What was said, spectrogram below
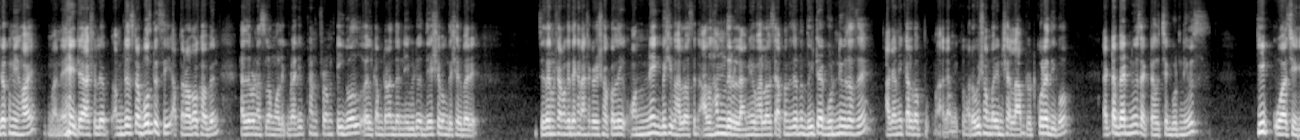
এরকমই হয়। মানে এটা আসলে, আমি যেটা বলতেছি, আপনারা অবাক হবেন। হ্যালো আসসালামু আলাইকুম। রাকিব খান ফ্রম টিগোল welcome to another new video দেশ এবং দেশের বাইরে। যে দেখুন আমাকে দেখেন, আশা করি সকলেই অনেক বেশি ভালো আছেন। আলহামদুলিল্লাহ, আমিও ভালো আছি। আপনাদের জন্য দুইটা গুড নিউজ আছে। আগামীকাল বা আগামীকাল রবি সোমবার ইনশাল্লাহ আপলোড করে দিব। একটা ব্যাড নিউজ একটা হচ্ছে গুড নিউজ কিপ ওয়াচিং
